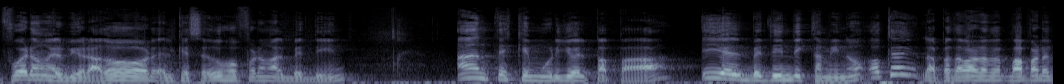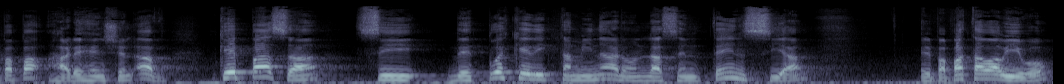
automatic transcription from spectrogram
fueron el violador, el que sedujo, fueron al Bedín. Antes que murió el papá, y el Bedín dictaminó, ok, la plata va para el papá, Harehen Shel Ab. ¿Qué pasa si después que dictaminaron la sentencia, el papá estaba vivo,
